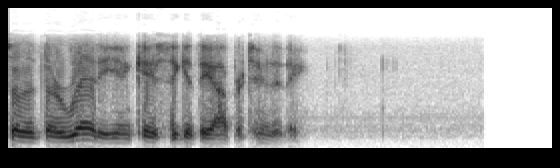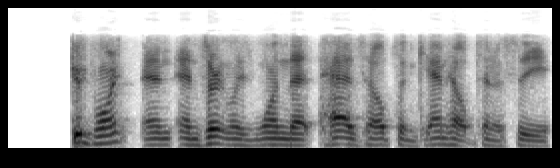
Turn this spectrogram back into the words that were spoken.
so that they're ready in case they get the opportunity. Good point, and and certainly one that has helped and can help Tennessee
